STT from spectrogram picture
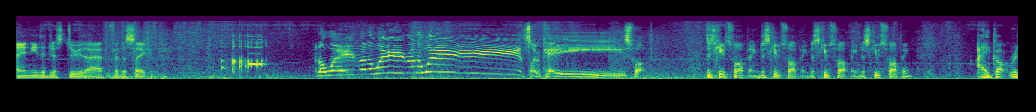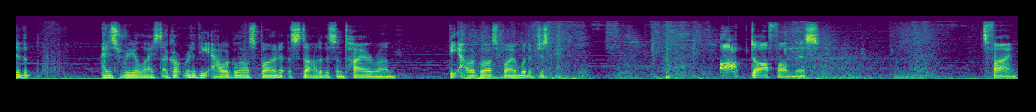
I need to just do that for the sake of... Ah! Run away, run away, run away! It's okay. Swap. Just keep swapping. Just keep swapping. Just keep swapping. Just keep swapping. I got rid of the... I just realized I got rid of the Hourglass Bone at the start of this entire run the Hourglass Bone would have just opt off on this. It's fine.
